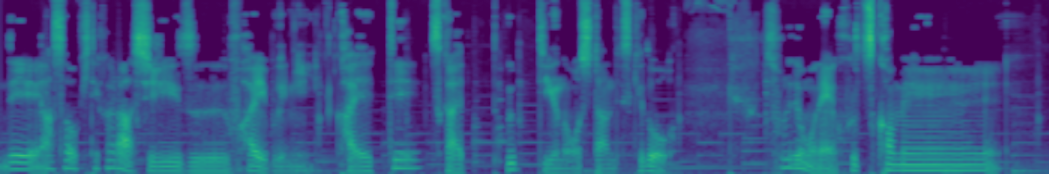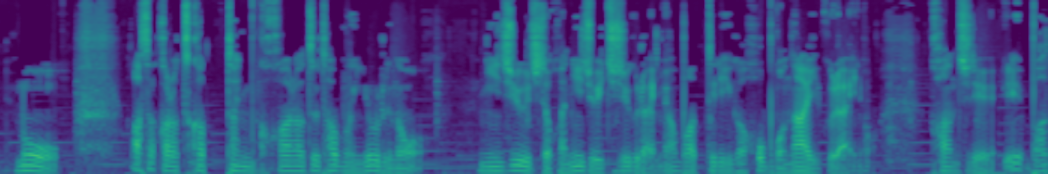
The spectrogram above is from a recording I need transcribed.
で、朝起きてからシリーズ5に変えて使うっていうのをしたんですけど、それでもね、2日目も朝から使ったにもかかわらず多分夜の20時とか21時ぐらいにはバッテリーがほぼないぐらいの感じで、え、バッ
